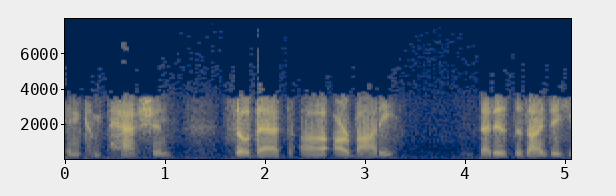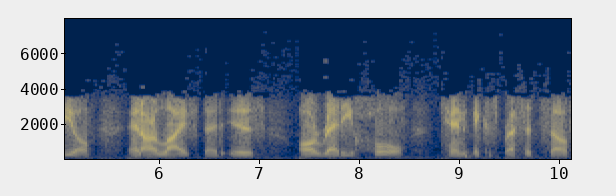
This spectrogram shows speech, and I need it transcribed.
and compassion so that uh, our body that is designed to heal, and our life that is already whole can express itself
